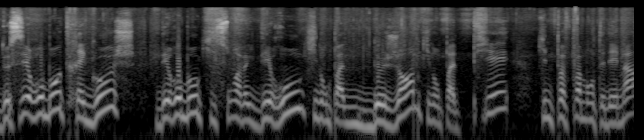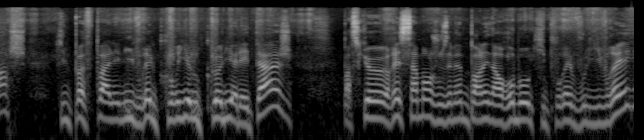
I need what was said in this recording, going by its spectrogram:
de ces robots très gauches, des robots qui sont avec des roues, qui n'ont pas de jambes, qui n'ont pas de pieds, qui ne peuvent pas monter des marches, qui ne peuvent pas aller livrer le courrier ou le colis à l'étage. Parce que récemment, je vous ai même parlé d'un robot qui pourrait vous livrer,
